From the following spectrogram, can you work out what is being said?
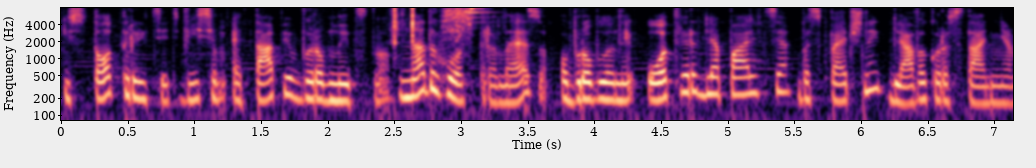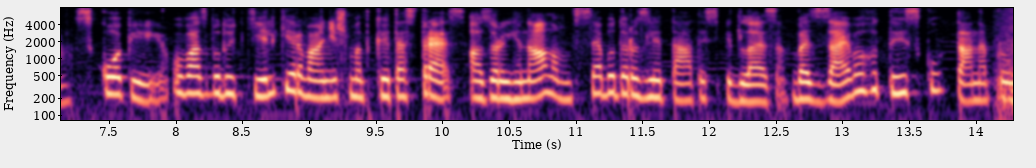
і 138 етапів виробництва. Надгостре лезо, оброблений отвір для пальця, безпечний для використання. З копією у вас будуть тільки рвані шматки та стрес, а з оригіналом все буде розлітатись під леза без зайвого тиску та напруг.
